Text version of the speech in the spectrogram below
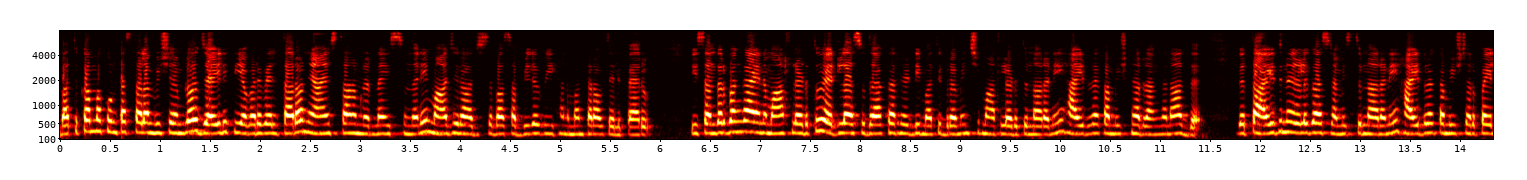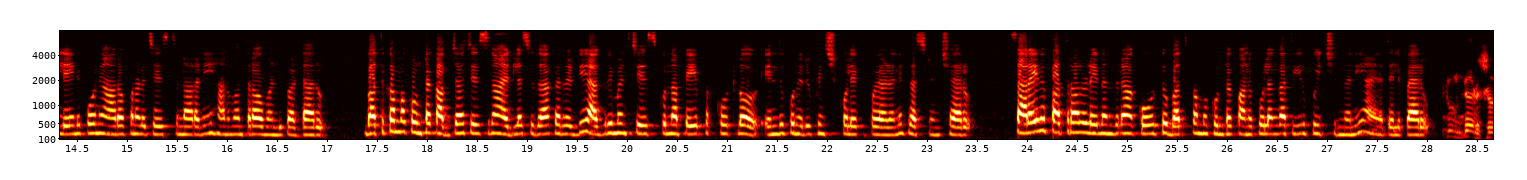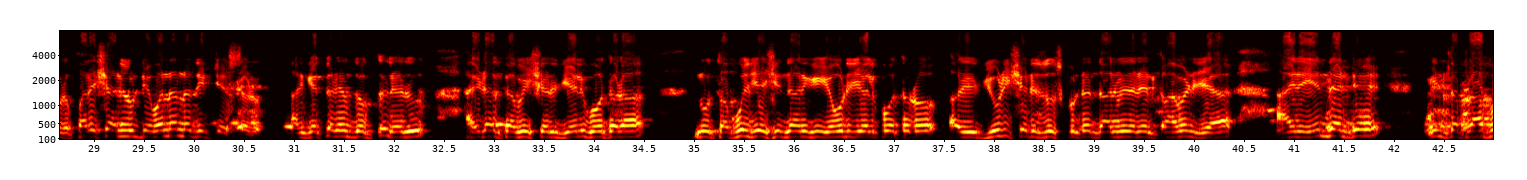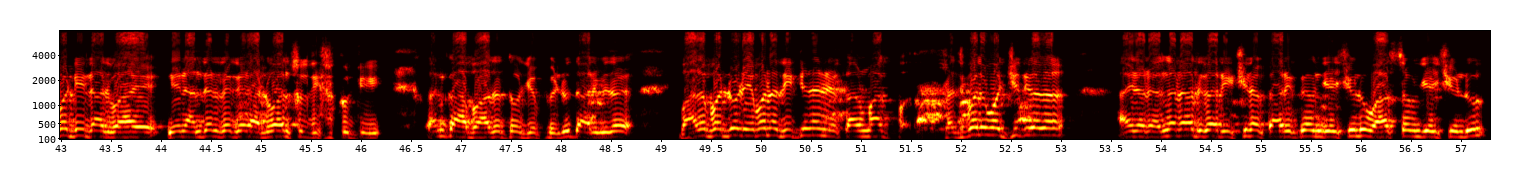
బతుకమ్మ కుంట స్థలం విషయంలో జైలుకి ఎవరు వెళ్తారో న్యాయస్థానం నిర్ణయిస్తుందని మాజీ రాజ్యసభ సభ్యులు వి. హనుమంతరావు తెలిపారు. ఈ సందర్భంగా ఆయన మాట్లాడుతూ ఎడ్ల సుధాకర్ రెడ్డి మతి భ్రమించి మాట్లాడుతున్నారని హైడ్రా కమిషనర్ రంగనాథ్ గత ఐదు నెలలుగా శ్రమిస్తున్నారని హైడ్రా కమిషనర్పై లేనిపోని ఆరోపణలు చేస్తున్నారని హనుమంతరావు మండిపడ్డారు. బతుకమ్మ కుంట కబ్జా చేసిన ఎడ్ల సుధాకర్ రెడ్డి అగ్రిమెంట్ చేసుకున్న పేపర్ కోర్టులో ఎందుకు నిరూపించుకోలేకపోయాడని ప్రశ్నించారు. సరైన పత్రాలు లేనందున కోర్టు బతుకమ్మ కుంటకు అనుకూలంగా తీర్పు ఇచ్చిందని ఆయన తెలిపారు. ఉంటాడు చూడు పరిశానులు ఉంటే ఎవరన్నా తిట్టేస్తాడు. ఆయనకి ఎక్కడేం దొరకలేదు హైడా కమిషనర్ జైలుకి పోతాడా? నువ్వు తప్పులు చేసిన దానికి ఎవడు జైలుకి అది జ్యుడిషియరీ చూసుకుంటే దాని మీద నేను కామెంట్ చేయ. ఆయన ఏంటంటే ఇంత ప్రాపర్టీ నాది బాయ్ నేను అందరి దగ్గర అడ్వాన్సులు తీసుకుంటే కనుక ఆ బాధతో చెప్పిండు. దాని మీద బాధపడ్డోడు ఏమన్నా తిట్టినా మాకు ప్రతిఫలం వచ్చింది కదా. ఆయన రంగనాథ్ గారు ఇచ్చిన కార్యక్రమం చేసిండు వాస్తవం చేసిండు.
